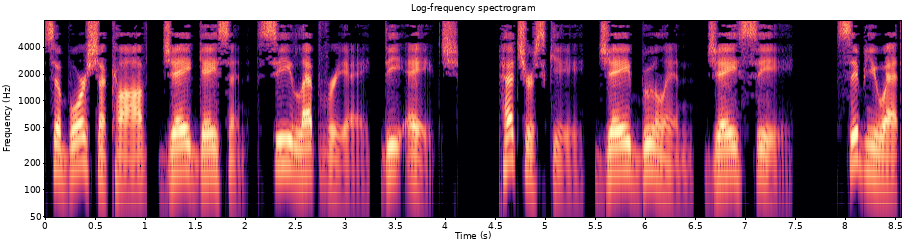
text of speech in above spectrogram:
Sbortshikov, J. Gason, C. Lepvrier, D. H. Pechersky, J. Boulin, J. C. Sibuet,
